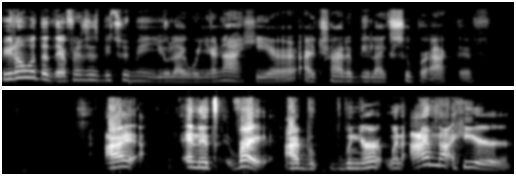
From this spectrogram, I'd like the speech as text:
But you know what the difference is between me and you? Like when you're not here, I try to be like super active. I and it's right. I when you're when I'm not here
